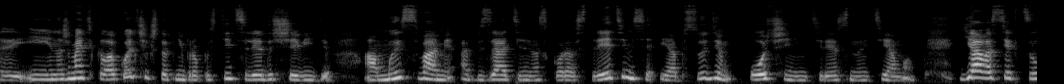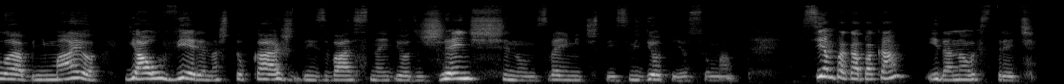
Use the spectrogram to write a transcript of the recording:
и нажимайте колокольчик, чтобы не пропустить следующее видео. А мы с вами обязательно скоро встретимся и обсудим очень интересную тему. Я вас всех целую, обнимаю. Я уверена, что каждый из вас найдет женщину своей мечты, сведет ее с ума. Всем пока-пока и до новых встреч!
